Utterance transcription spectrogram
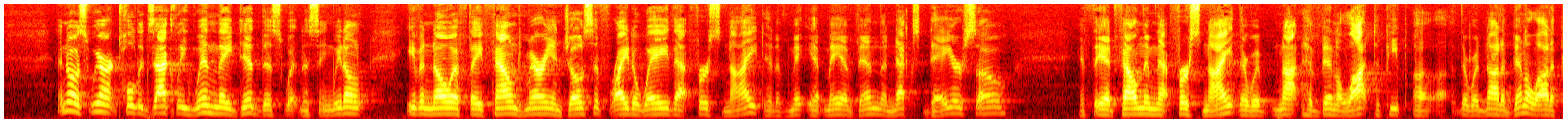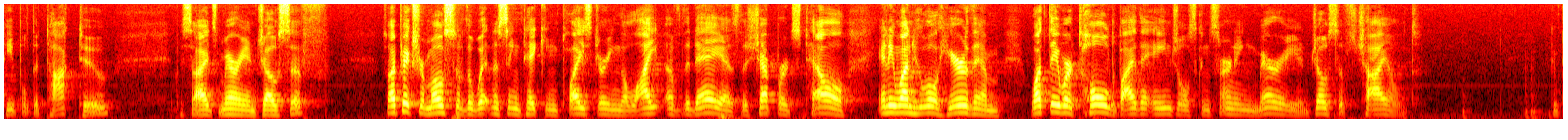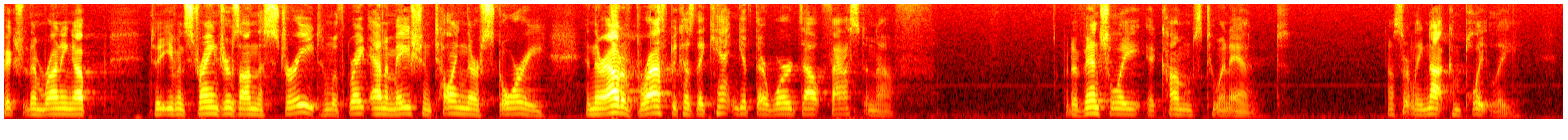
And notice we aren't told exactly when they did this witnessing. We don't even know if they found Mary and Joseph right away that first night. It, may have been the next day or so. If they had found them that first night, there would not have been a lot to people. Uh, uh, there would not have been a lot of people to talk to, besides Mary and Joseph. So I picture most of the witnessing taking place during the light of the day as the shepherds tell anyone who will hear them what they were told by the angels concerning Mary and Joseph's child. You can picture them running up to even strangers on the street and with great animation telling their story. And they're out of breath because they can't get their words out fast enough. But eventually it comes to an end. Now, certainly not completely.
